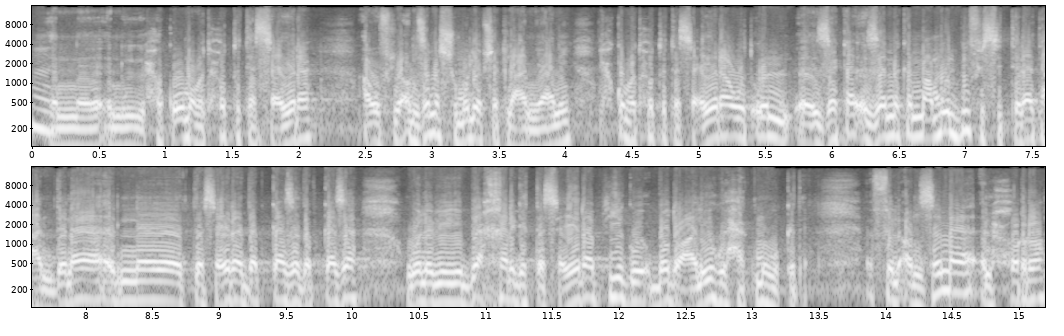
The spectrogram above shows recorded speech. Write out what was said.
إن إن الحكومة بتحط تسعيرة أو في الأنظمة الشمولية بشكل عام يعني الحكومة تحط تسعيرة وتقول زي زي ما كان معمول بيه في الستينات عندنا إن التسعيرة ده بكذا ده بكذا واللي بيبيع خارج التسعيرة بييجوا يقبضوا عليه ويحاكموه كده في الأنظمة الحرة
